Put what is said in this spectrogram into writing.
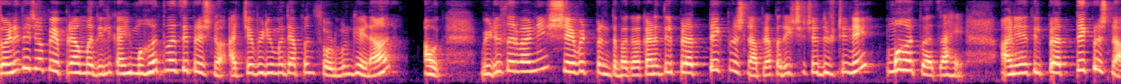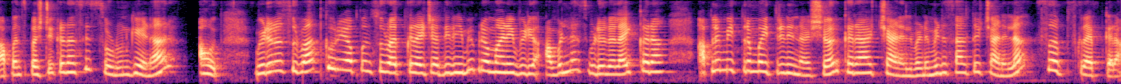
गणिताच्या पेपरामधील काही महत्त्वाचे प्रश्न आजच्या व्हिडिओमध्ये आपण सोडवून घेणार आहोत. व्हिडिओ सर्वांनी शेवटपर्यंत बघा कारण यातील प्रत्येक प्रश्न आपल्या परीक्षेच्या दृष्टीने महत्त्वाचा आहे. आणि यातील प्रत्येक प्रश्न आपण स्पष्टीकरणाचे सोडून घेणार आहोत. व्हिडिओला सुरुवात करूया. आपण सुरुवात करायच्या आधी नेहमीप्रमाणे व्हिडिओ आवडल्यास व्हिडिओला लाईक करा. आपल्या मित्रमैत्रिणींना शेअर करा. चॅनलवर नवीन असाल तर चॅनलला सबस्क्राईब करा.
